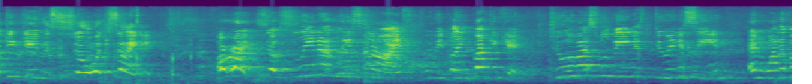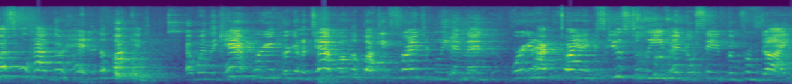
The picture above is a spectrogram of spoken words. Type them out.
bucket game is so exciting. All right, so Selena and Lisa and I will be playing bucket game. Two of us will be doing a scene, and one of us will have their head in the bucket. And when they can't breathe, they're gonna tap on the bucket frantically, and then we're gonna have to find an excuse to leave and go save them from dying.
